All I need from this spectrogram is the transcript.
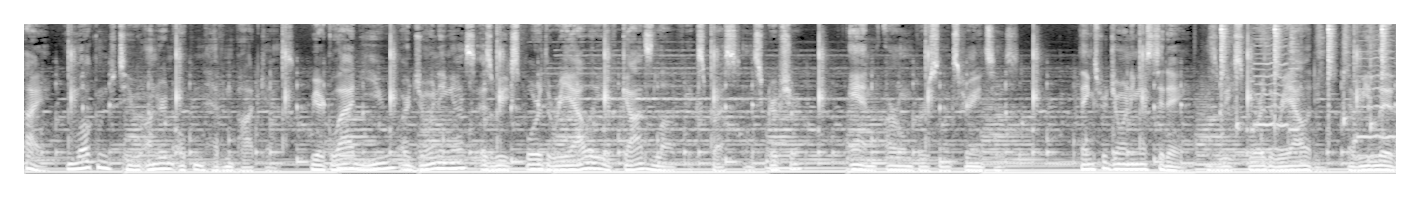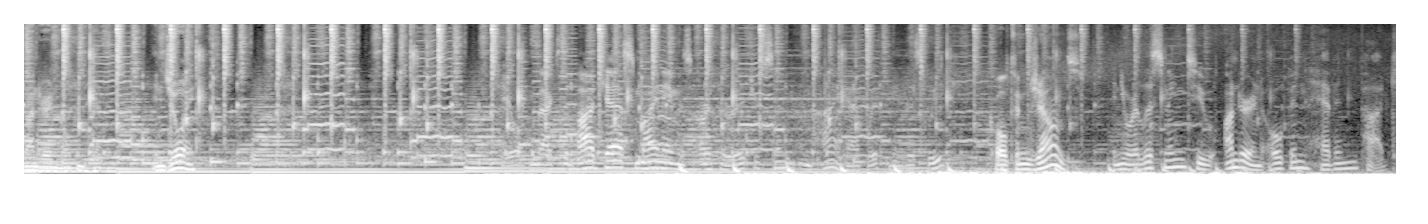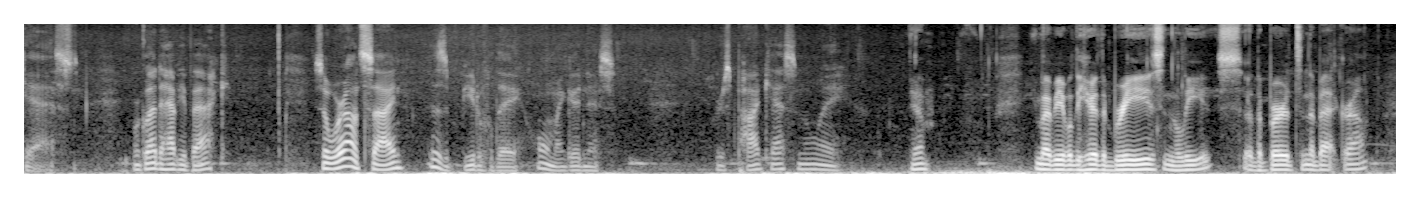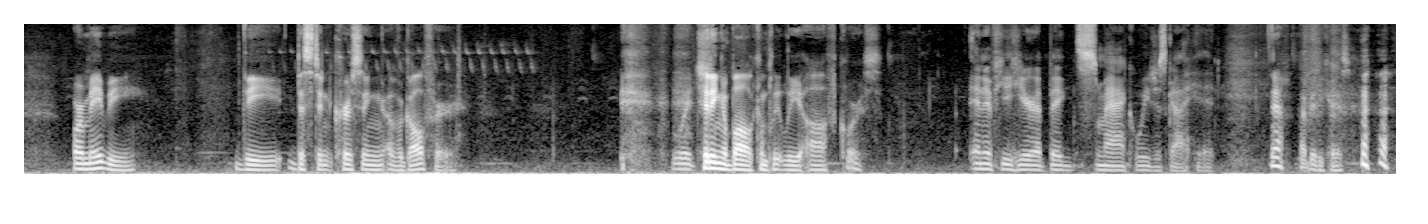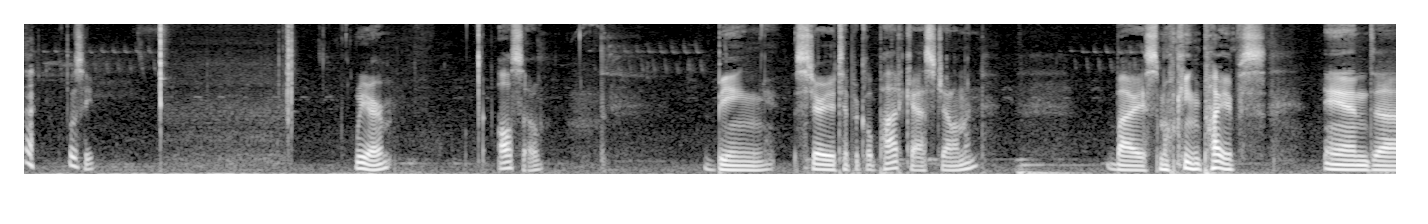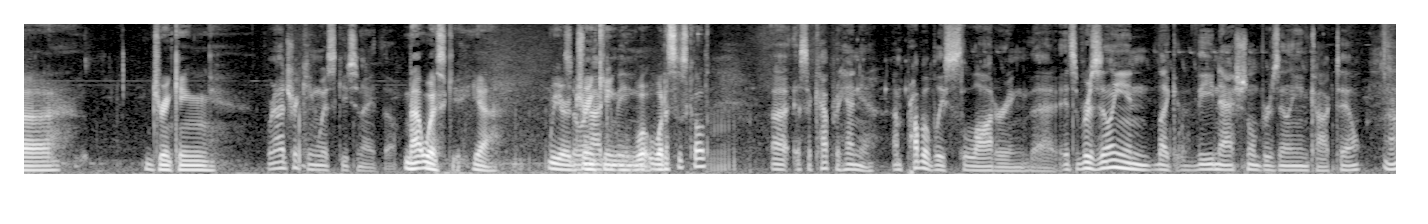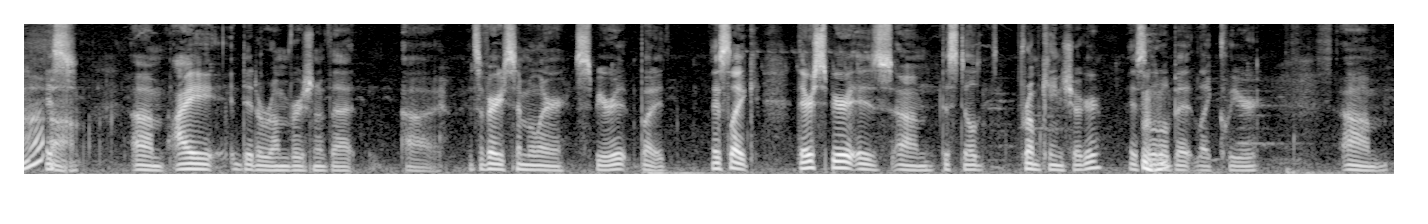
Hi, and welcome to Under an Open Heaven podcast. We are glad you are joining us as we explore the reality of God's love expressed in Scripture and our own personal experiences. Thanks for joining us today as we explore the reality that we live under an open heaven. Enjoy. Hey, welcome back to the podcast. My name is Arthur Richardson, and I have with me this week, Colton Jones. and you are listening to Under an Open Heaven podcast. We're glad to have you back. So we're outside. This is a beautiful day. Oh my goodness. We're just podcasting away. Yeah. You might be able to hear the breeze and the leaves or the birds in the background. Or maybe the distant cursing of a golfer Which hitting a ball completely off course. and if you hear a big smack, we just got hit. Yeah, might be the case. we'll see. We are also being stereotypical podcast gentlemen by smoking pipes and uh, drinking We're not drinking whiskey tonight though. not whiskey. Yeah, we are So drinking. being- What, what is this called? Uh, it's a Caprihena. I'm probably slaughtering that. It's a Brazilian, like the national Brazilian cocktail. Oh, It's, um, I did a rum version of that. Uh, it's a very similar spirit, but it, it's like their spirit is um, distilled from cane sugar. It's a little Mhm. bit like clear. Um,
